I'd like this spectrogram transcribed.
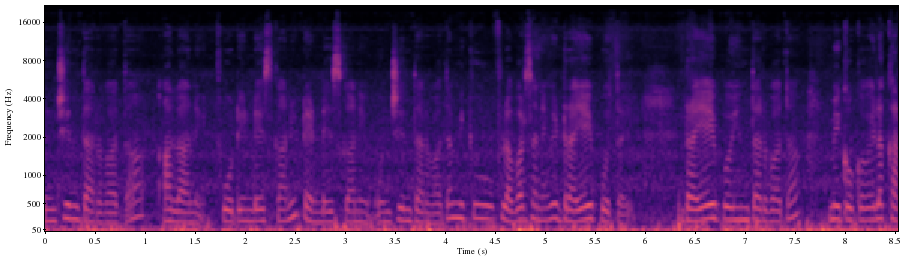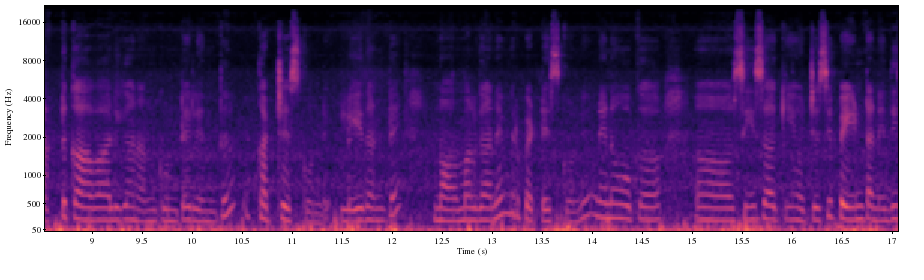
ఉంచిన తర్వాత అలానే ఫోర్టీన్ డేస్ కానీ టెన్ డేస్ కానీ ఉంచిన తర్వాత మీకు ఫ్లవర్స్ అనేవి డ్రై అయిపోతాయి. డ్రై అయిపోయిన తర్వాత మీకు ఒకవేళ కరెక్ట్ కావాలి అని అనుకుంటే లెంత్ కట్ చేసుకోండి. లేదంటే నార్మల్గానే మీరు పెట్టేసుకోండి. నేను ఒక సీసాకి వచ్చేసి పెయింట్ అనేది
